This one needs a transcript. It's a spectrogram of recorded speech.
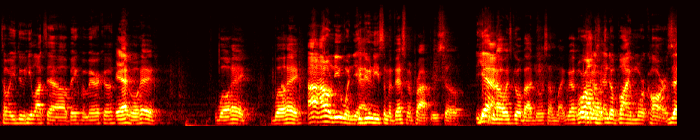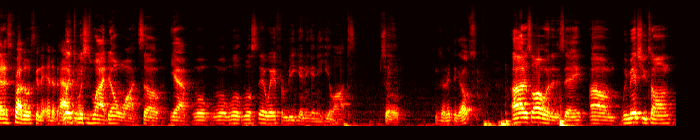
tell me you do HELOCs at uh, Bank of America Yeah. Well, hey. Well, hey. Well, hey. I, I don't need one yet You do need some investment properties, so Yeah. you can always go about doing something like. or I'll just end up buying more cars That is probably what's gonna end up happening. which is why I don't want. So yeah, we'll we'll we'll, we'll stay away from me getting any HELOCs. so. Is there anything else? Uh, that's all I wanted to say. Um, we miss you, Tong.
